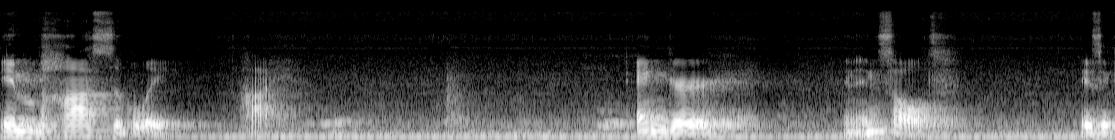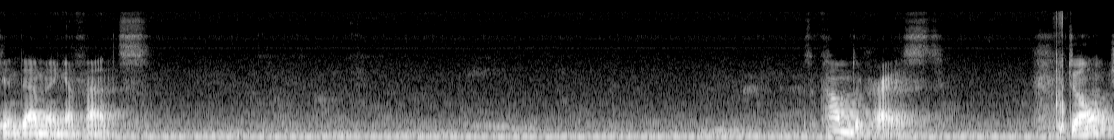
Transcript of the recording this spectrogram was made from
impossibly high. Anger and insult is a condemning offense. So come to Christ. Don't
